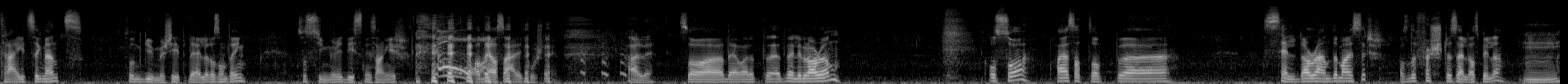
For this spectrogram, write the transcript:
treigt segment, sånn gummiskipdeler og sånne ting, så synger de Disney-sanger. Og det også er litt koselig. Herlig. Så det var et, et veldig bra run. Og så har jeg satt opp uh, Zelda Randomizer, altså det første Zelda-spillet. Mm.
